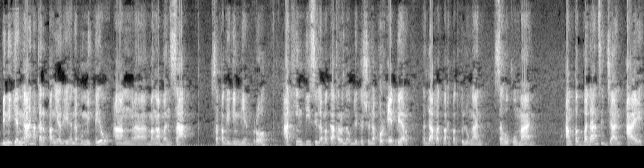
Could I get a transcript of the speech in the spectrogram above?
binigyan nga ng karapangyarihan na bumitiw ang ah, mga bansa sa pagiging miyembro at hindi sila magkakaroon ng obligasyon na forever na dapat makipagtulungan sa hukuman. Ang pagbalanse dyan ay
